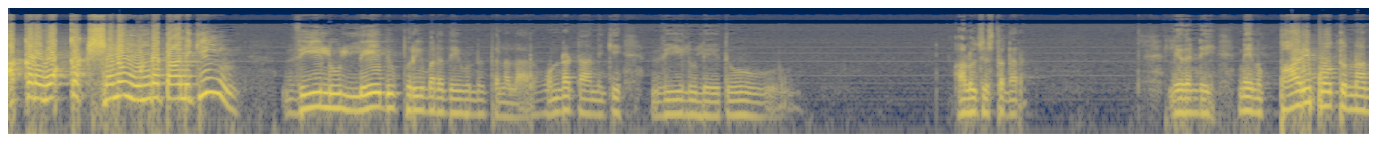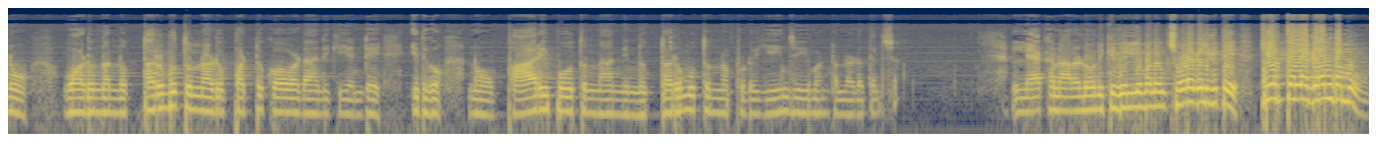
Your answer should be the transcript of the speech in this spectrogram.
అక్కడ ఒక్క క్షణం ఉండటానికి వీలు లేదు ప్రియమన దేవుని పిల్లలారు. ఉండటానికి వీలు లేదు. ఆలోచిస్తున్నారా? లేదండి నేను పారిపోతున్నాను. వాడు నన్ను తరుముతున్నాడు పట్టుకోవడానికి అంటే ఇదిగో నువ్వు పారిపోతున్నా నిన్ను తరుముతున్నప్పుడు ఏం చేయమంటున్నాడో తెలుసా? లేఖనాలలోనికి వెళ్ళి మనం చూడగలిగితే కీర్తన గ్రంథము.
